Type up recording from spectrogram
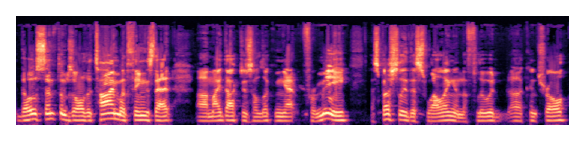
those symptoms all the time are things that uh, my doctors are looking at for me, especially the swelling and the fluid uh, control.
